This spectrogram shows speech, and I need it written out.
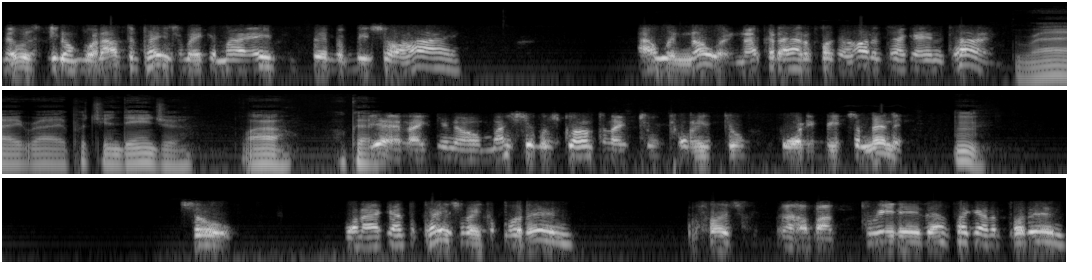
there was, you know, without the pacemaker, my AFib would be so high, I wouldn't know it, and I could have had a fucking heart attack at any time. Right, right. Put you in danger. Wow. Okay. Yeah, like, you know, my shit was going to like 220, 240 beats a minute. Mm. So when I got the pacemaker put in, first uh, about three days after I got it put in,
